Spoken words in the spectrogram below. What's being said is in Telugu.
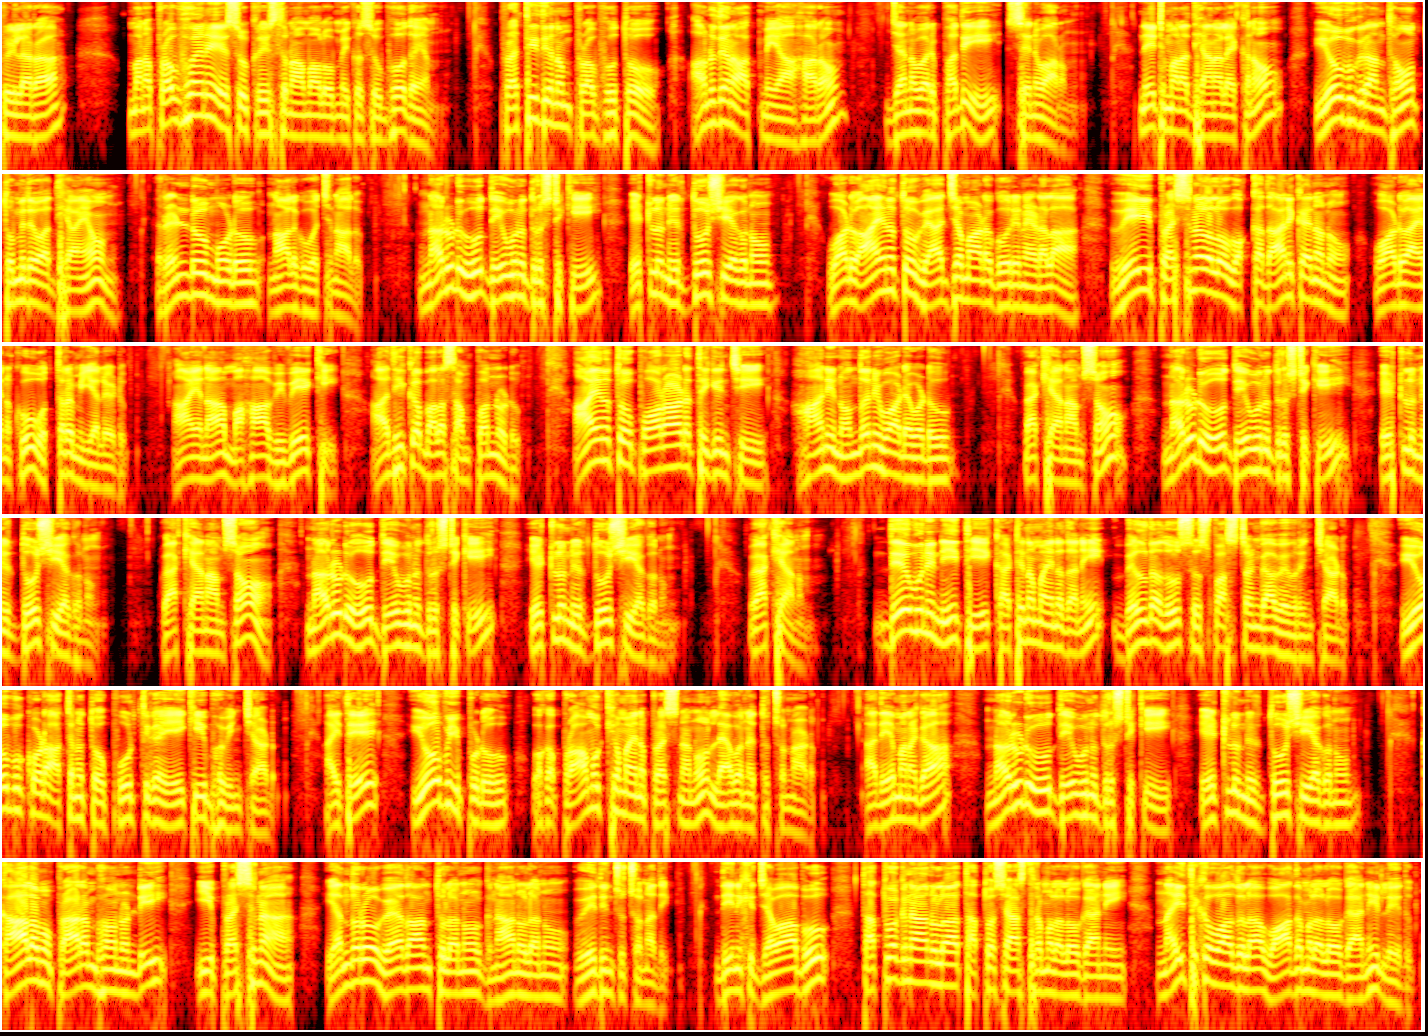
ప్రిలరా మన ప్రభు అయిన యేసుక్రీస్తు నామాలో మీకు శుభోదయం. ప్రతిదినం ప్రభుతో అనుదిన ఆత్మీయ ఆహారం జనవరి పది శనివారం. నేటి మన ధ్యాన లేఖనం యోబు గ్రంథం తొమ్మిదవ అధ్యాయం రెండు మూడు నాలుగు వచనాలు. నరుడు దేవుని దృష్టికి ఎట్లు నిర్దోషియగను వాడు ఆయనతో వ్యాజ్యమాడగోరిన ఎడల వేయి ప్రశ్నలలో ఒక్కదానికైనను వాడు ఆయనకు ఉత్తరమియ్యలేడు. ఆయన మహావివేకి అధిక బల సంపన్నుడు ఆయనతో పోరాడ తెగించి హాని నొందని వాడెవడు? వ్యాఖ్యానాంశం నరుడు దేవుని దృష్టికి ఎట్లు నిర్దోషియగను వ్యాఖ్యానాంశం నరుడు దేవుని దృష్టికి ఎట్లు నిర్దోషియగను వ్యాఖ్యానం దేవుని నీతి కఠినమైనదని బిల్దదు సుస్పష్టంగా వివరించాడు. యోబు కూడా అతనితో పూర్తిగా ఏకీభవించాడు. అయితే యోబు ఇప్పుడు ఒక ప్రాముఖ్యమైన ప్రశ్నను లేవనెత్తుచున్నాడు. అదేమనగా నరుడు దేవుని దృష్టికి ఎట్లు నిర్దోషియగను? కాలము ప్రారంభం నుండి ఈ ప్రశ్న ఎందరో వేదాంతులను జ్ఞానులను వేధించుచున్నది. దీనికి జవాబు తత్వజ్ఞానుల తత్వశాస్త్రములలో గాని నైతికవాదుల వాదములలో గాని లేదు.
